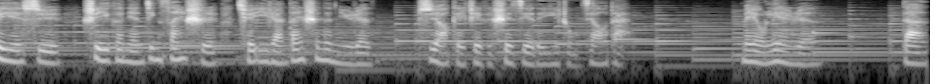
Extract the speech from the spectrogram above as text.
这也许是一个年近三十却依然单身的女人，需要给这个世界的一种交代。没有恋人，但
